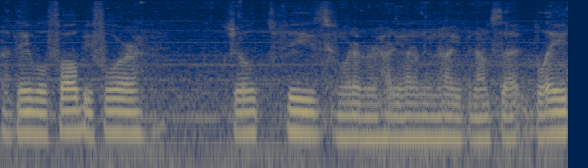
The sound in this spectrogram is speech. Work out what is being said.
But they will fall before Joltvi's, whatever, how do you, I don't even know how you pronounce that, blade.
